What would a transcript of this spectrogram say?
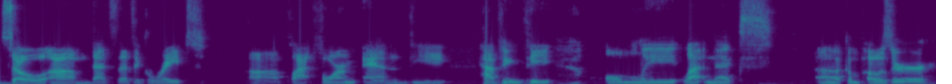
So um, that's that's a great uh, platform, and the having the only Latinx uh, composer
